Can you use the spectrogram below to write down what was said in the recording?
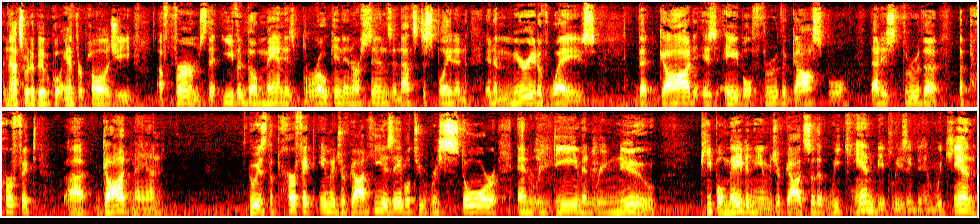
And that's what a biblical anthropology affirms that even though man is broken in our sins, and that's displayed in, in a myriad of ways, that God is able through the gospel, that is through the, the perfect uh, God man, who is the perfect image of God, he is able to restore and redeem and renew people made in the image of God so that we can be pleasing to him. We can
